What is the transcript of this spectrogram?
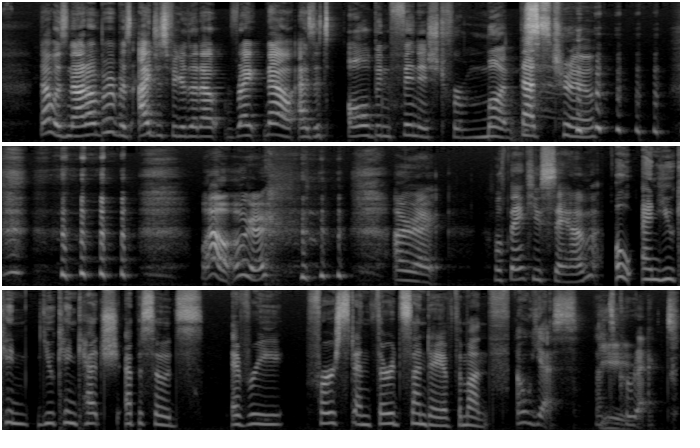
that was not on purpose. I just figured that out right now as it's all been finished for months. That's true. wow, okay. all right. Well, thank you, Sam. Oh, and you can you can catch episodes every first and third Sunday of the month. Oh, yes, that's Yeah. correct.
